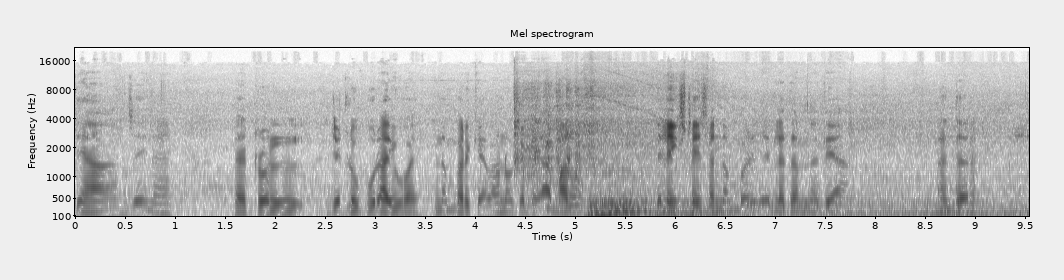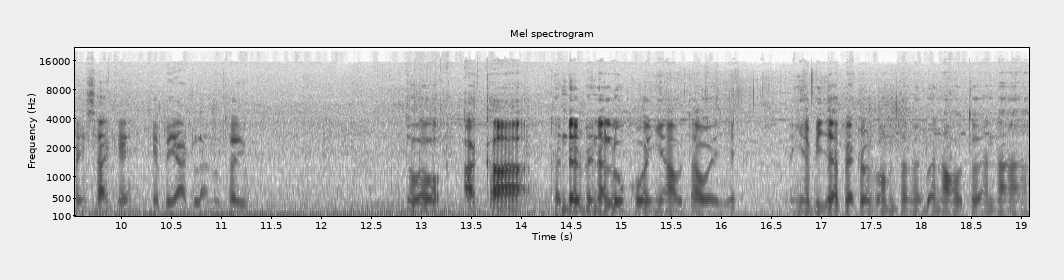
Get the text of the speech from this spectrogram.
ત્યાં જઈને પેટ્રોલ જેટલું પુરાયું હોય, નંબર કહેવાનો કે ભાઈ આ મારું ફિલિંગ સ્ટેશન નંબર છે, એટલે તમને ત્યાં અંદર પૈસા કહે કે ભાઈ આટલાનું થયું. તો આખા ઠંડરબેના લોકો અહીંયા આવતા હોય છે. અહીંયા બીજા પેટ્રોલ પંપ તમે બનાવો તો એના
